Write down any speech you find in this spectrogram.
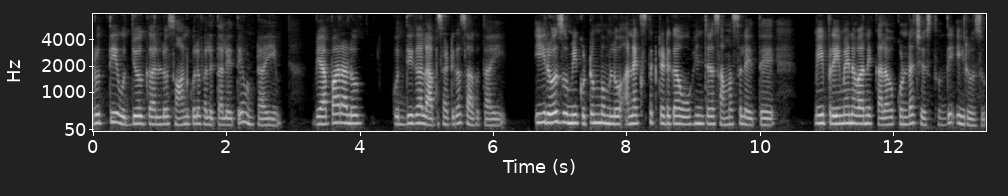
వృత్తి ఉద్యోగాల్లో సానుకూల ఫలితాలైతే ఉంటాయి. వ్యాపారాలు కొద్దిగా లాభసాటిగా సాగుతాయి. ఈరోజు మీ కుటుంబంలో అన్ఎక్స్పెక్టెడ్గా ఊహించిన సమస్యలైతే మీ ప్రియమైన వారిని కలవకుండా చేస్తుంది ఈరోజు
